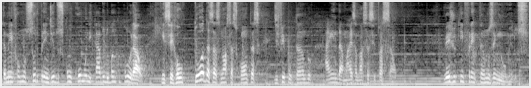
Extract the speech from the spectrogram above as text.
também fomos surpreendidos com o comunicado do Banco Plural, que encerrou todas as nossas contas, dificultando ainda mais a nossa situação. Veja o que enfrentamos em números.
